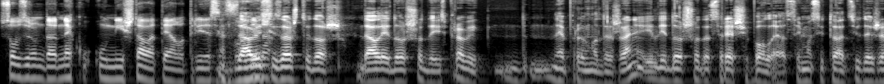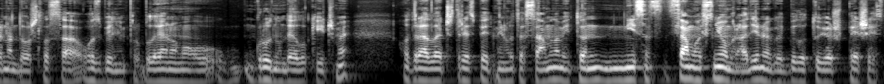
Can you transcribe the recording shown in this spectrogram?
s obzirom da neko uništava telo 30 Zavisi godina, zašto je došao. Da li je došao da ispravi nepravilno držanje ili je došao da se reši bole. Ja sam imao situaciju da je žena došla sa ozbiljnim problemom u grudnom delu kičme, odradila je 45 minuta sa mnom i to nisam samo s njom radio, nego je bilo tu još 5-6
